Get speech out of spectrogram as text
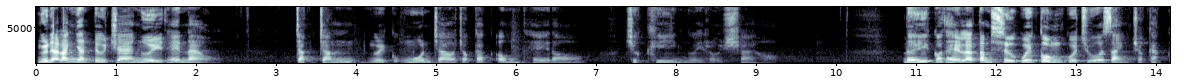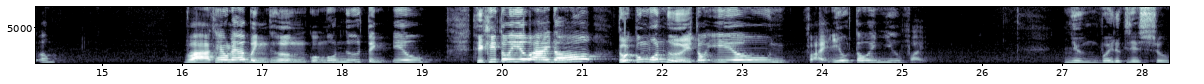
Người đã lãnh nhận từ cha người thế nào, chắc chắn người cũng muốn trao cho các ông thế đó trước khi người rời xa họ. Đây có thể là tâm sự cuối cùng của Chúa dành cho các ông. Và theo lẽ bình thường của ngôn ngữ tình yêu thì khi tôi yêu ai đó, tôi cũng muốn người tôi yêu phải yêu tôi như vậy. Nhưng với Đức Giêsu,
